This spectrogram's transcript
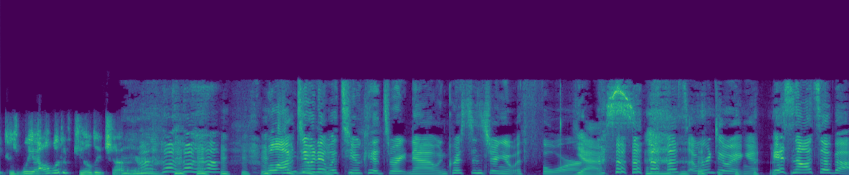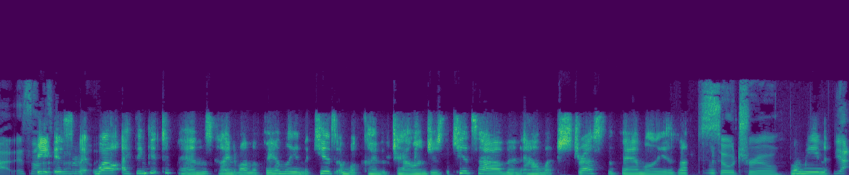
because we all would have killed each other. well, I'm doing it with two kids right now, and Kristen's doing it with four. Yes. so we're doing it. It's not so bad. It's not. It, so bad. It? Well, I think it depends kind of on the family and the kids and what kind of challenges the kids have and how much stress the family is under. So true. I mean, yes.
